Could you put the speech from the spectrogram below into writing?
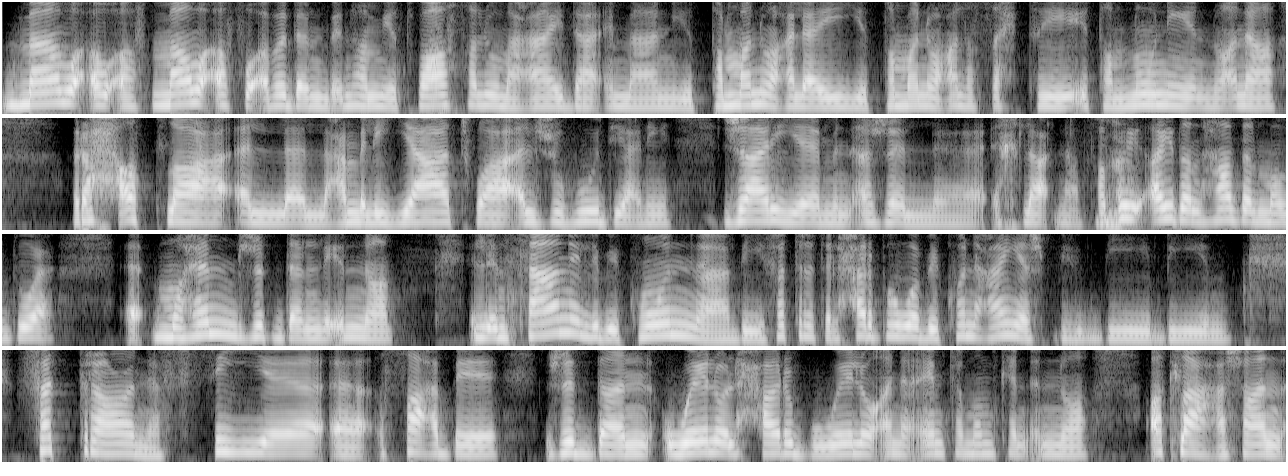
ما وقف ما وقفوا ابدا بإنهم يتواصلوا معي دائما يطمنوا علي يطمنوا على صحتي يطمنوني إنه أنا رح أطلع ال- العمليات والجهود يعني جارية من أجل اخلاءنا فايضا هذا الموضوع مهم جدا لإنه الإنسان اللي بيكون بفترة الحرب هو بيكون عايش بفترة نفسية آه، صعبة جدا ويله الحرب ويله أنا إمتى ممكن إنه أطلع عشان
